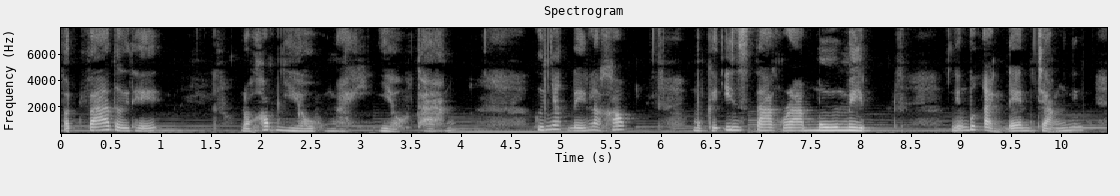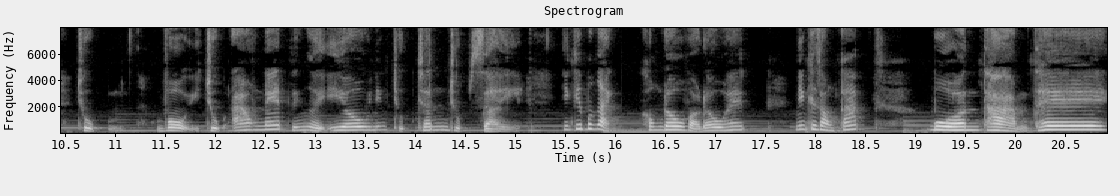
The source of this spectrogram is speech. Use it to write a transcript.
vật vã tới thế. Nó khóc nhiều ngày, nhiều tháng. Cứ nhắc đến là khóc. Một cái Instagram mù mịt, những bức ảnh đen trắng, những chụp vội, chụp ao nét với người yêu, những chụp chân, chụp giày, những cái bức ảnh không đâu vào đâu hết, những cái dòng cáp buồn, thảm, thê,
